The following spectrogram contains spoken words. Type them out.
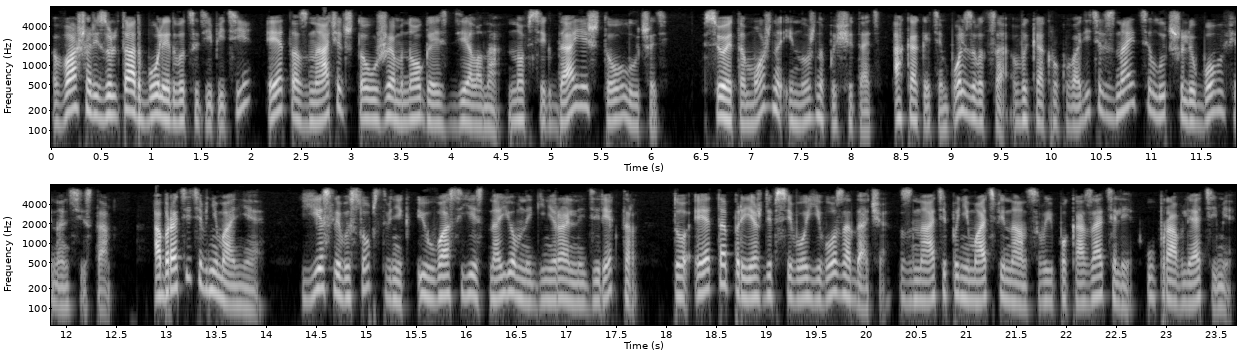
Ваш результат более 25 – это значит, что уже многое сделано, но всегда есть что улучшить. Все это можно и нужно посчитать. А как этим пользоваться, вы как руководитель знаете лучше любого финансиста. Обратите внимание, если вы собственник и у вас есть наемный генеральный директор, то это прежде всего его задача – знать и понимать финансовые показатели, управлять ими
